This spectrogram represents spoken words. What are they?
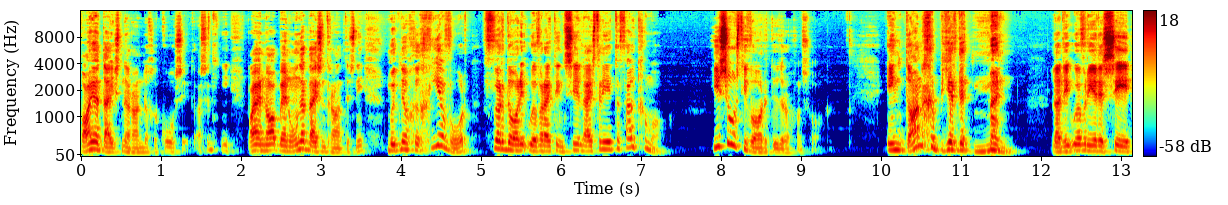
baie duisende rande gekos het. As dit nie baie naby aan 100 000 rand is nie, moet nou gegee word vir daardie owerheid en sê luister jy het 'n fout gemaak. Hierso is die ware toedrag van sake. En dan gebeur dit min dat die owerhede sê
